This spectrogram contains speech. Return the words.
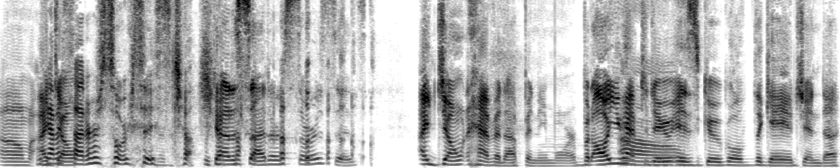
Um, We I gotta cite our sources, Josh. we gotta cite our sources. I don't have it up anymore, but all you have to do Oh. is Google the gay agenda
